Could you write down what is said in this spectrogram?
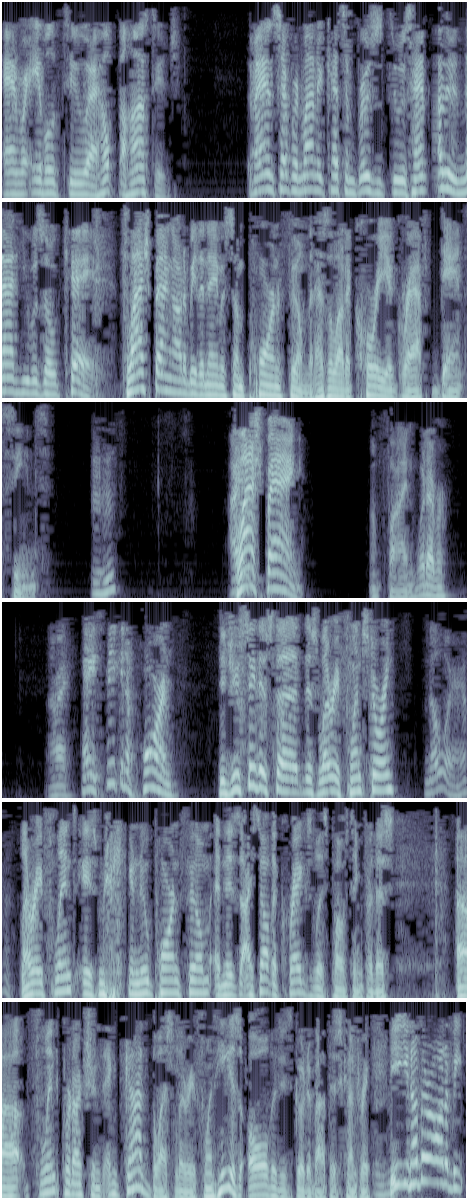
and were able to uh, help the hostage. The man suffered minor cuts and bruises to his hand. Other than that, he was okay. Flashbang ought to be the name of some porn film that has a lot of choreographed dance scenes. Mm-hmm. Flashbang. I'm fine. Whatever. All right. Hey, speaking of porn, did you see this uh, this Larry Flynt story? No, I haven't. Larry Flynt is making a new porn film, and this, I saw the Craigslist posting for this. Uh, Flynt Productions, and God bless Larry Flynt. He is all that is good about this country. You you know, there ought to be.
